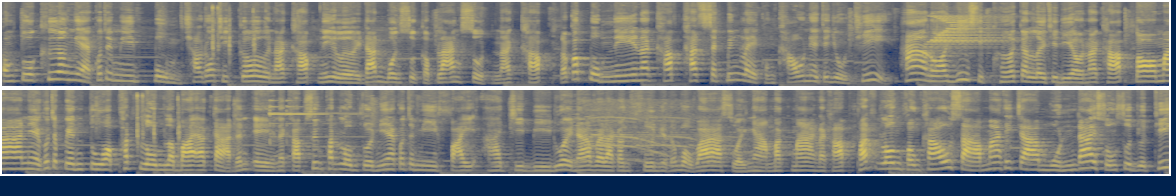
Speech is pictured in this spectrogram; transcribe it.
ของตัวเครื่องเนี่ยก็จะมีปุ่ม Shadow Trigger นะครับ นี่เลยด้านบนสุดกับล่างสุดนะครับ แล้วก็ปุ่มนี้นะครับ Touch Setting Rate ของเขาเนี่ยจะอยู่ที่ 520เฮิรต์กันเลยทีเดียวนะครับ ต่อมาเนี่ยก็จะเป็นตัวพัดลมระบายอากาศนั่นเองนะครับ ซึ่งพัดลมตัวนี้ก็จะมีไฟ RGB ด้วยนะ เวลากลางคืนเนี่ยต้องบอกว่าสวยงามมากๆนะครับ พัดลมของเขาสามารถที่จะหมุนได้สูงสุดอยู่ที่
